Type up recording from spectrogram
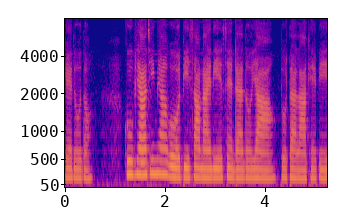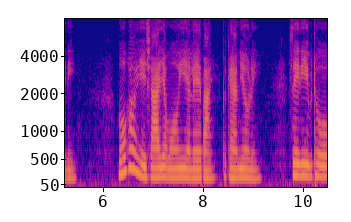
ကဲ့သို့သောကူဖျားကြီးများကိုတည်ဆောက်နိုင်သည့်အဆင့်တန်းသို့ရအောင်တိုးတက်လာခဲ့ပေသည်မိုးခေါရေရှားရဝုံရဲ့လဲပိုင်းပကံမျိုးတွင်စေဒီပထိုး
